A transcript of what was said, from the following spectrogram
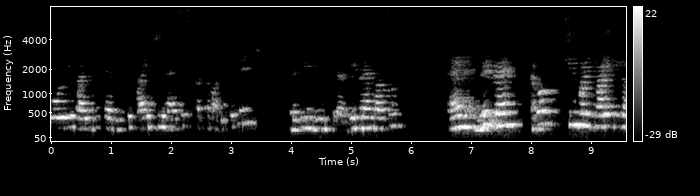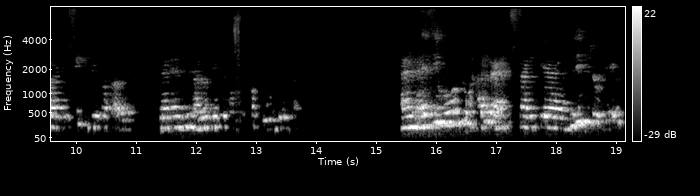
4G, 5G, and 5G has its custom between the uh, mid band also. And mid band about 3.5 gigahertz to 6 gigahertz that has been allocated for OGL And as you go to high bands like uh, millimeter wave,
